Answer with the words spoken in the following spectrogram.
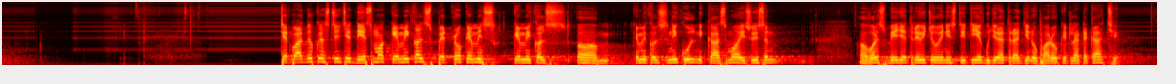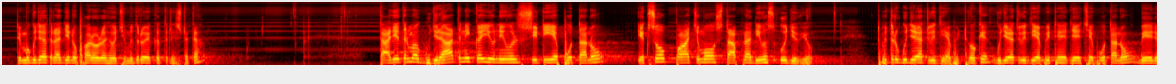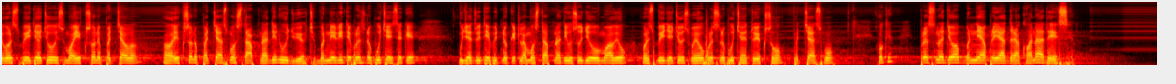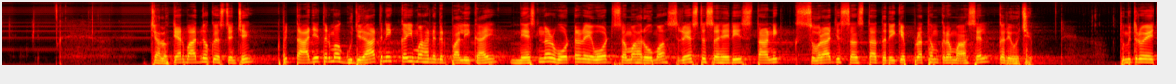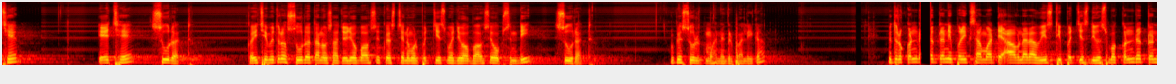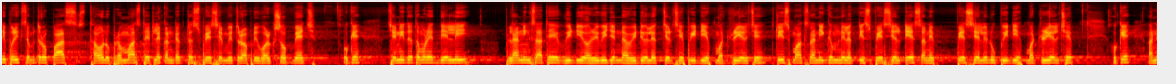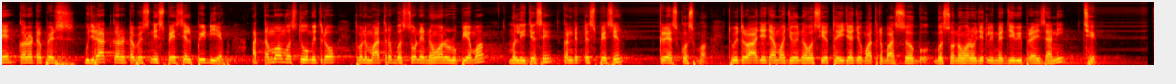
ત્યારબાદનો ક્વેશ્ચન છે, દેશમાં કેમિકલ્સ પેટ્રોકેમિસ કેમિકલ્સ કેમિકલ્સની કુલ નિકાસમાં ઈસવીસન વર્ષ બે હજાર ત્રેવીસ ચોવીસની સ્થિતિએ ગુજરાત રાજ્યનો ફાળો કેટલા ટકા છે? તેમાં ગુજરાત રાજ્યનો ફાળો રહ્યો છે મિત્રો એકત્રીસ ટકા. તાજેતરમાં ગુજરાતની કઈ યુનિવર્સિટીએ પોતાનો એકસો પાંચમો સ્થાપના દિવસ ઉજવ્યો? તો મિત્રો ગુજરાત વિદ્યાપીઠ ઓકે ગુજરાત વિદ્યાપીઠે જે છે પોતાનો બે વર્ષ બે હજાર ચોવીસમાં એકસો ને પચાસ એકસો ને પચાસમો સ્થાપના દિન ઉજવ્યો છે. બંને રીતે પ્રશ્ન પૂછાઈ શકે. ગુજરાત વિદ્યાપીઠનો કેટલામો સ્થાપના દિવસ ઉજવવામાં આવ્યો? વર્ષ બે હજાર ચોવીસમાં એવો પ્રશ્ન પૂછાય તો એકસો પચાસમો ઓકે પ્રશ્ન જવાબ બંને આપણે યાદ રાખવાના રહેશે. ચાલો, ત્યારબાદનો ક્વેશ્ચન છે. કે તાજેતરમાં ગુજરાતની કઈ મહાનગરપાલિકાએ નેશનલ વોટર એવોર્ડ સમારોહમાં શ્રેષ્ઠ શહેરી સ્થાનિક સ્વરાજ્ય સંસ્થા તરીકે પ્રથમ ક્રમ હાંસલ કર્યો છે? તો મિત્રો એ છે એ છે સુરત. કઈ છે મિત્રો? સુરત આનો સાચો જવાબ આવશે. ક્વેશ્ચન નંબર પચીસમાં જવાબ આવશે option D Surat. Okay Surat મહાનગરપાલિકા. મિત્રો, કંડક્ટરની પરીક્ષા માટે આવનારા વીસથી પચીસ દિવસમાં કંડક્ટરની પરીક્ષા મિત્રો પાસ થવાનું બ્રહ્માસ્ત્ર એટલે કંડક્ટર સ્પેશિયલ મિત્રો આપણી વર્કશોપ બેચ ઓકે જેની અંદર તમને ડેલી પ્લાનિંગ સાથે વીડિયો રિવિઝનના વીડિયો લેક્ચર છે પીડીએફ મટીરિયલ છે. ત્રીસ માર્ક્સના નિગમને લગતી સ્પેશિયલ ટેસ્ટ અને સ્પેશિયલ એનું પીડીએફ મટીરિયલ છે. ઓકે અને કરંટ અફેર્સ ગુજરાત કરંટ અફેર્સની સ્પેશિયલ પીડીએફ આ તમામ વસ્તુઓ મિત્રો, તમને માત્ર બસો ને નવ્વાણું રૂપિયામાં મળી જશે. કંડક્ટર સ્પેશિયલ ક્રેશ કોર્સમાં તો મિત્રો, આજે જ આમાં જોઈને અવશ્ય થઈ જજો. માત્ર બસો બસો નવ્વાણું જેટલી નજીવી પ્રાઇસ આની છે.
